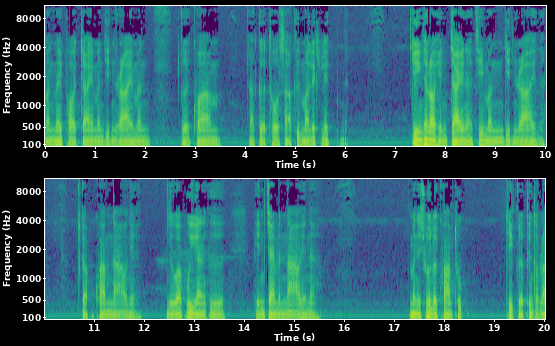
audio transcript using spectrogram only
มันไม่พอใจมันยินร้ายมันเกิดความเกิดโทสะขึ้นมาเล็กๆจริงถ้าเราเห็นใจนะที่มันยินร้ายนะกับความหนาวเนี่ย หรือว่าผู้ยานคือ เห็นใจมันหนาวเนี่ยนะ มันจะช่วยลดความทุกข์ที่เกิดขึ้นกับเรา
